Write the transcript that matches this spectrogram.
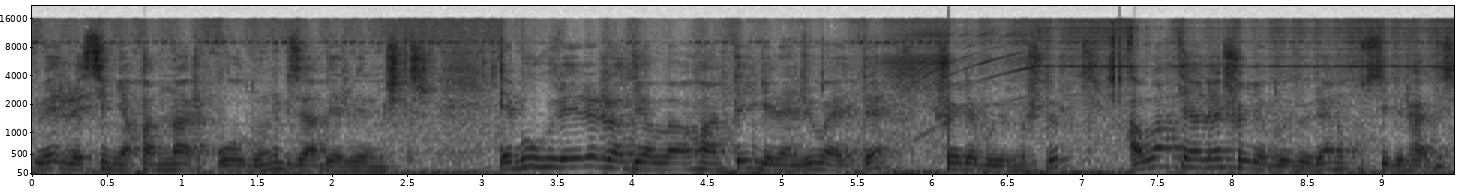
ve resim yapanlar olduğunu bize haber vermiştir. Ebu Hureyre radıyallahu anh'ten gelen rivayette şöyle buyurmuştur. Allah Teala şöyle buyuruyor yani kutsi bir hadis.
